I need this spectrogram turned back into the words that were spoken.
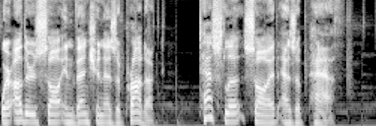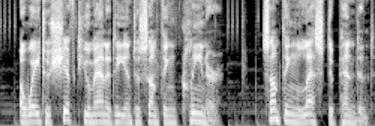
Where others saw invention as a product, Tesla saw it as a path, a way to shift humanity into something cleaner, something less dependent.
